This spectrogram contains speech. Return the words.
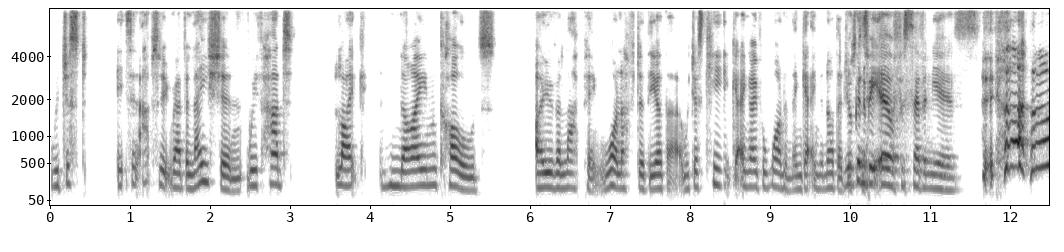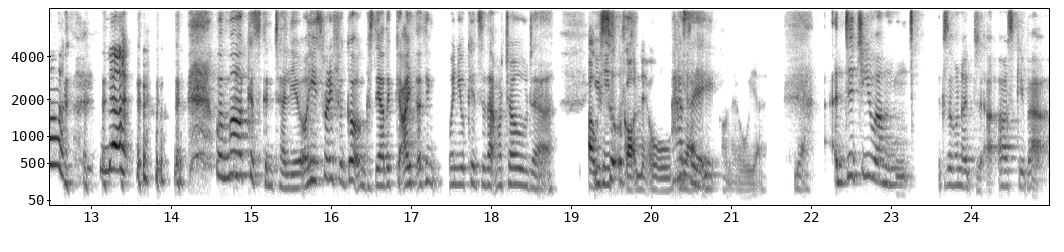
we're just it's an absolute revelation. We've had like nine colds overlapping one after the other. We just keep getting over one and then getting another. You're going to be ill for seven years. no. well, Marcus can tell you, or he's probably forgotten because the other, I, I, think when your kids are that much older, oh, he's forgotten of, it all. Has yeah, he? Forgotten it all. Yeah, yeah. And did you um? Because I wanted to ask you about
